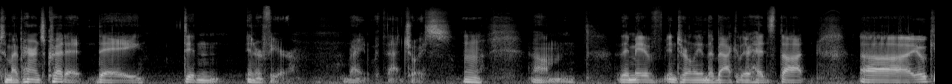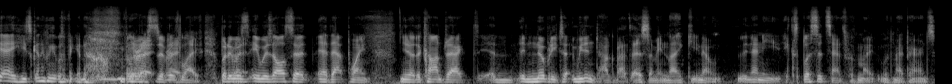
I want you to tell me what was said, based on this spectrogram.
to my parents' credit, they didn't interfere, right, with that choice. Um, they may have internally in the back of their heads thought, uh, okay, he's going to be living at home for the Right, rest of his life. But it was it was also at, at that point, you know, the contract. Nobody t- we didn't talk about this. I mean, like you know, in any explicit sense with my with my parents.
